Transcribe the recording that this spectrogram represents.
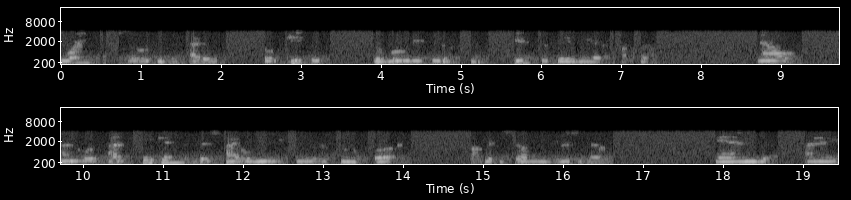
This morning's episode is entitled "So Jesus, the Wounded Healer, is Intimately Aware of Our Christ." Now, unquote, I've taken this title, Wounded Healer, from a book uh, written several years ago, and I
